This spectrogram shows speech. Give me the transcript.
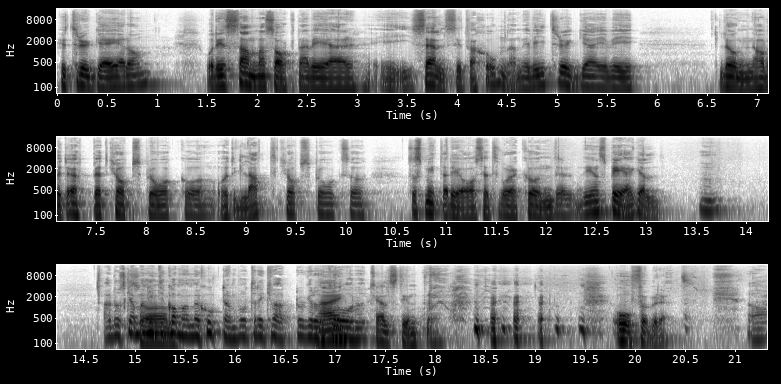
Hur trygga är de? Och det är samma sak när vi är i, säljsituationen. Är vi trygga? Är vi lugna? Har vi ett öppet kroppsspråk och, och ett glatt kroppsspråk så, så smittar det av sig till våra kunder. Det är en spegel. Mm. Ja, då ska man Så- inte komma med skjortan på trekvart och grönt i Nej, håret. helst inte. Oförberett. Ja.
